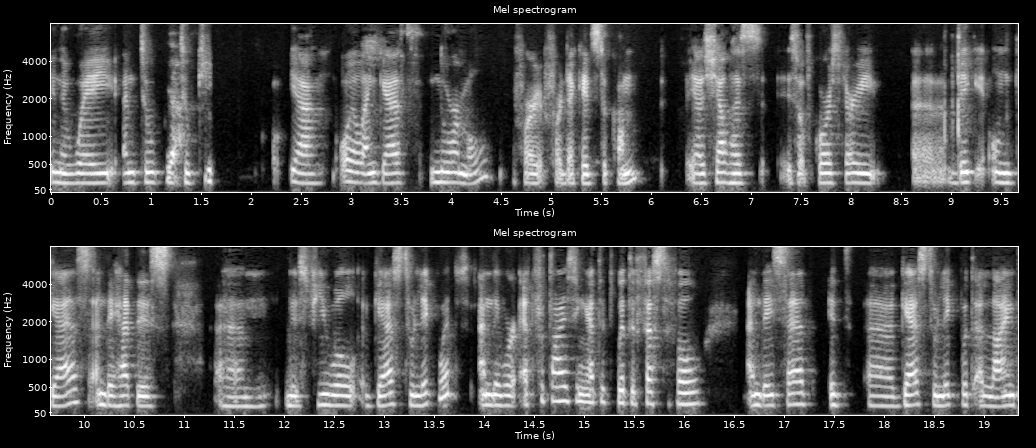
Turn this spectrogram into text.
in a way and to yeah. to keep yeah oil and gas normal for for decades to come. Yeah, Shell has is of course very uh, big on gas, and they had this um, this fuel gas to liquid, and they were advertising at it with the festival and they said it uh, gas to liquid aligned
